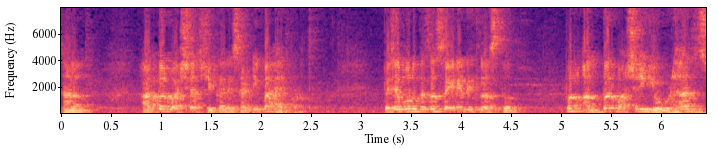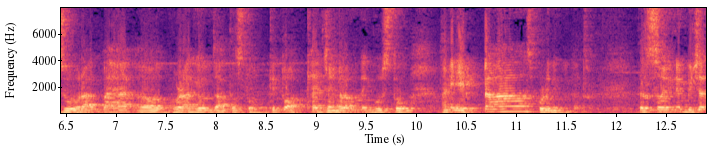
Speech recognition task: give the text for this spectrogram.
झालं. अकबर बादशाह शिकारीसाठी बाहेर पडतो. त्याच्याबरोबर त्याचं सैन्य देखील असतं. पण अकबर बादशाह एवढ्या जोरात बाहेर घोडा घेऊन जात असतो की तो अख्ख्या जंगलामध्ये घुसतो आणि एकटाच पुढे निघून जातो. तर सैन्य बिचार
